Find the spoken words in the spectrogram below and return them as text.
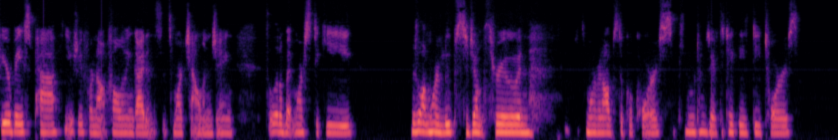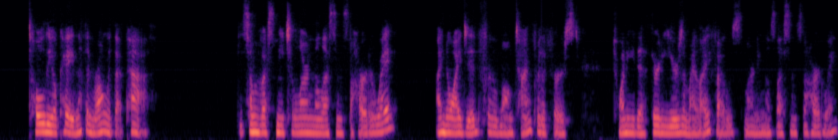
fear based path, usually if we're not following guidance, it's more challenging. It's a little bit more sticky. There's a lot more loops to jump through, and it's more of an obstacle course. Sometimes we have to take these detours. Totally okay. Nothing wrong with that path. Some of us need to learn the lessons the harder way. I know I did for a long time. For the first 20 to 30 years of my life, I was learning those lessons the hard way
